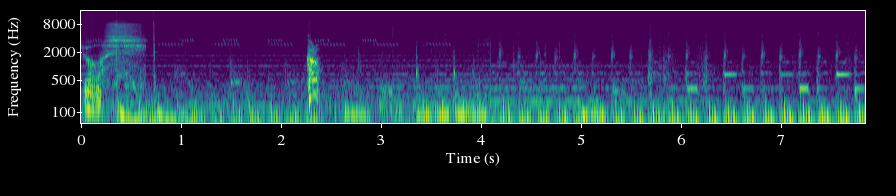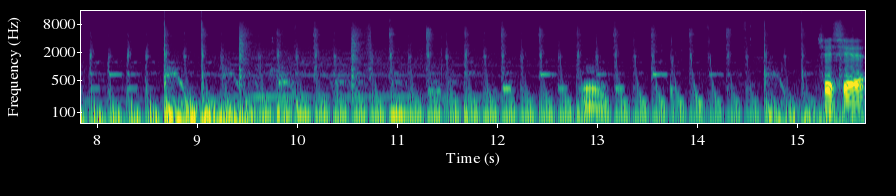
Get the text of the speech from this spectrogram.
有戏。这些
